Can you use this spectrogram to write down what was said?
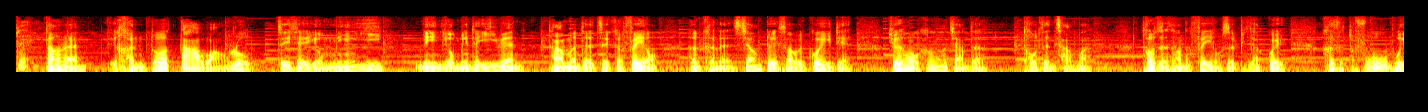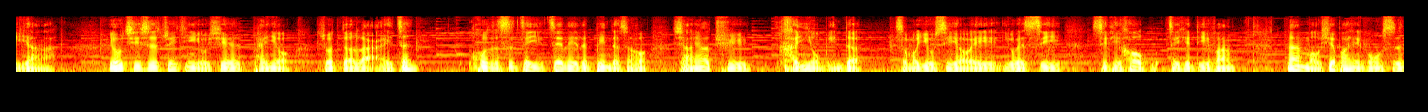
对，当然很多大网络这些有名医名有名的医院，他们的这个费用很可能相对稍微贵一点。就像我刚刚讲的头等舱嘛，头等舱的费用是比较贵，可是服务不一样啊。尤其是最近有一些朋友说得了癌症，或者是这一这类的病的时候，想要去很有名的。什么 UCLA、USC，City Hope 这些地方，那某些保险公司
